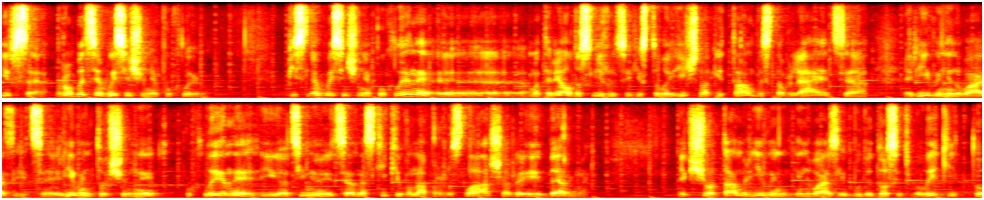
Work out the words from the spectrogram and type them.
І все. Робиться висічення пухлин. Після висічення пухлини е, матеріал досліджується гістологічно і там виставляється рівень інвазії. Це рівень товщини пухлини і оцінюється, наскільки вона проросла шари дерми. Якщо там рівень інвазії буде досить великий, то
